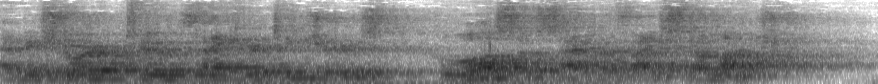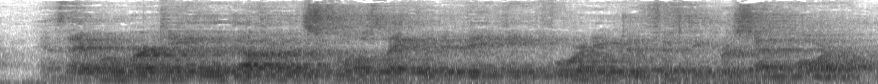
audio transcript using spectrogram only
And be sure to thank your teachers who also sacrifice so much. If they were working in the government schools, they could be making 40 to 50% more.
